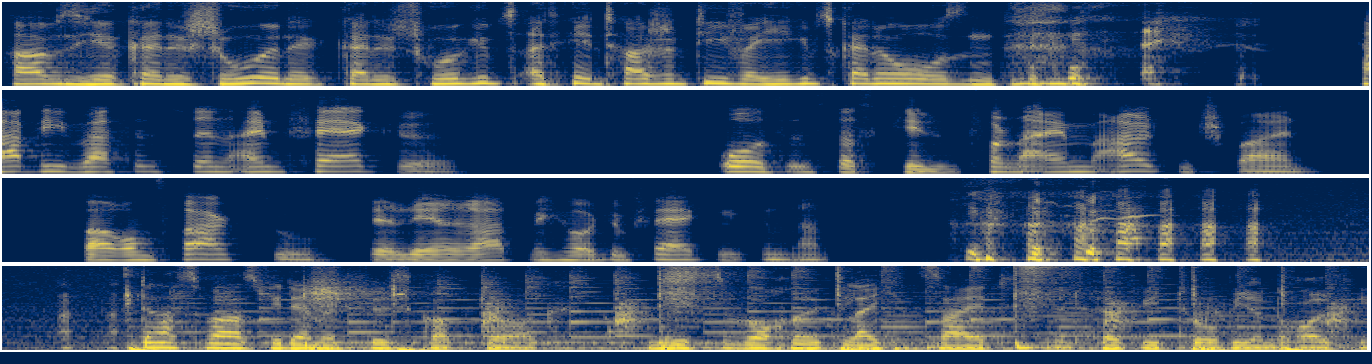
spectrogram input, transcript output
haben Sie hier keine Schuhe? Ne, keine Schuhe gibt es eine Etage tiefer, hier gibt es keine Hosen. Papi, was ist denn ein Ferkel? Oh, es ist das Kind von einem alten Schwein. Warum fragst du? Der Lehrer hat mich heute Ferkel genannt. Das war's wieder mit Fischkopf Talk. Nächste Woche gleiche Zeit mit Höppi, Tobi und Rolfi.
